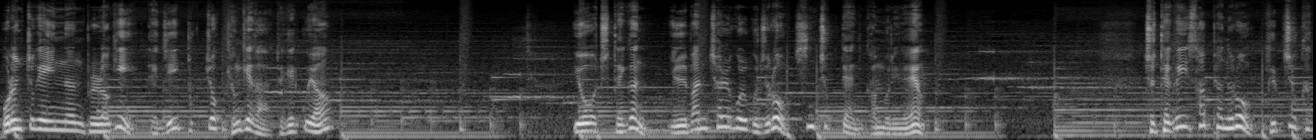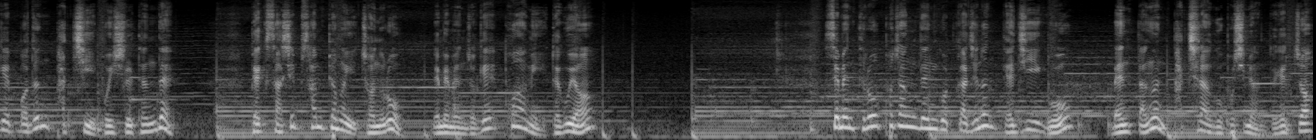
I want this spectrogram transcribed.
오른쪽에 있는 블럭이 대지의 북쪽 경계가 되겠고요. 이 주택은 일반 철골 구조로 신축된 건물이네요. 주택의 서편으로 길쭉하게 뻗은 밭이 보이실 텐데 143평의 전으로 매매 면적에 포함이 되고요. 세멘트로 포장된 곳까지는 대지이고 맨 땅은 밭이라고 보시면 되겠죠.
